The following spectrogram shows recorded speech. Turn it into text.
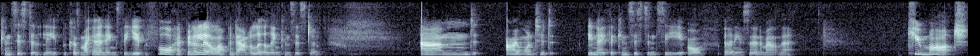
consistently because my earnings the year before had been a little up and down, a little inconsistent. And I wanted, you know, the consistency of earning a certain amount there. Q March,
